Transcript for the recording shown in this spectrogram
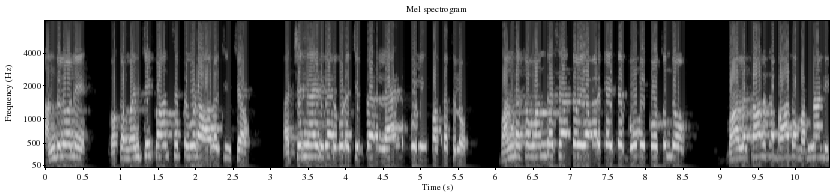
అందులోనే ఒక మంచి కాన్సెప్ట్ కూడా ఆలోచించాం. అచ్చెన్నాయుడు గారు కూడా చెప్పారు ల్యాండ్ పూలింగ్ పద్ధతిలో. వందకు వంద శాతం ఎవరికైతే భూమి పోతుందో వాళ్ళ తాలూకా బాధ వర్ణాన్ని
